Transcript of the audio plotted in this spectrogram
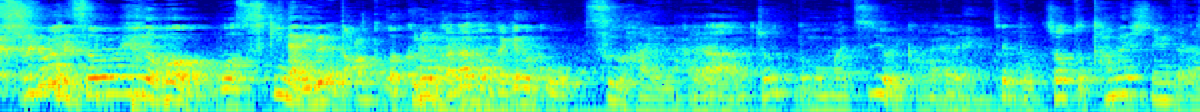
すごいそういうのももう好きなぐらいドンとか来るんかなと思ったけどこうすぐ入るからはいちょっとほんまに強いか分からへんちょっとちょっと試してみたら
